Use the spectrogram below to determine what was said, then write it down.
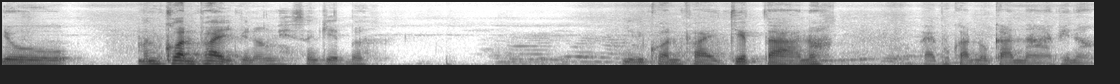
อยู่มันควันไฟพี่น้องนี่สังเกตเบิ่งมีแต่ควันไฟเจ็บตาเนาะไปพบกันโอกาสหน้าพี่น้อง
